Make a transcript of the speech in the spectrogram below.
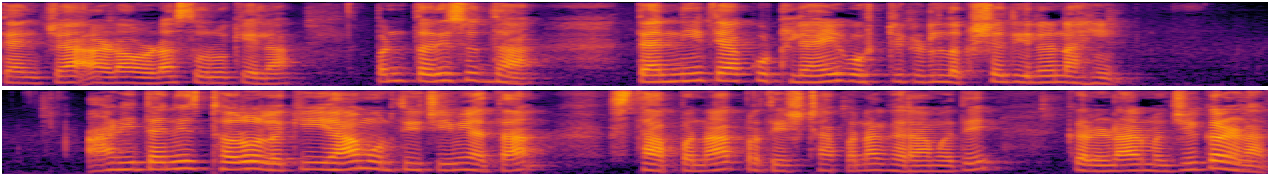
त्यांच्या आरडाओरडा सुरू केला. पण तरीसुद्धा त्यांनी त्या कुठल्याही गोष्टीकडे लक्ष दिलं नाही. आणि त्यांनी ठरवलं की ह्या मूर्तीची मी आता स्थापना प्रतिष्ठापना घरामध्ये करणार म्हणजे करणार.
